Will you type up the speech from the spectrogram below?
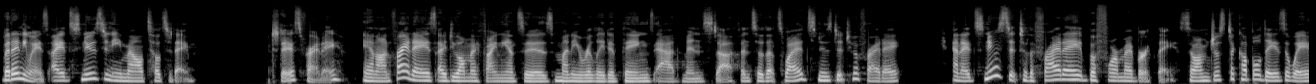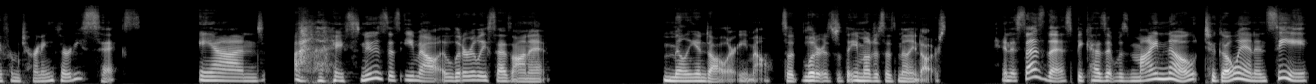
But anyways, I had snoozed an email till today. Today is Friday. And on Fridays, I do all my finances, money related things, admin stuff. And so that's why I'd snoozed it to a Friday and I'd snoozed it to the Friday before my birthday. So I'm just a couple days away from turning 36. And I snoozed this email. It literally says on it, million dollar email. So literally, the email just says million dollars. And it says this because it was my note to go in and see,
